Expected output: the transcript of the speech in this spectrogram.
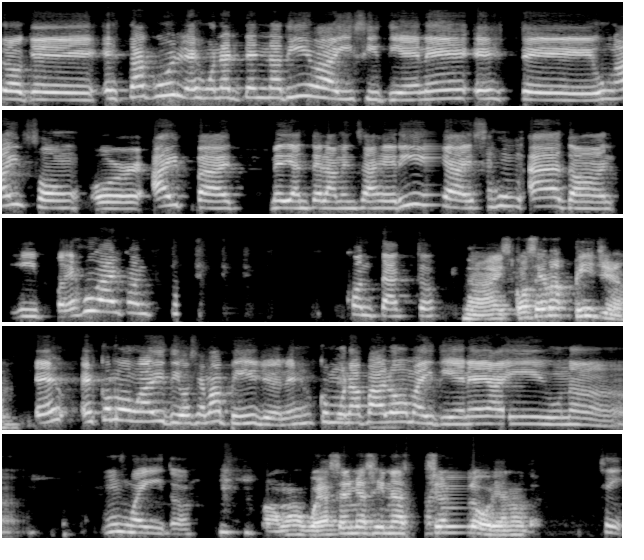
Lo que está cool es una alternativa y si tiene este un iPhone o iPad mediante la mensajería, ese es un add-on y puedes jugar con tu contacto. Nice. ¿Cómo se llama? Pigeon. Es, es como un aditivo, se llama Pigeon, es como una paloma y tiene ahí una un jueguito. Vamos, voy a hacer mi asignación, lo voy a anotar. Sí.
